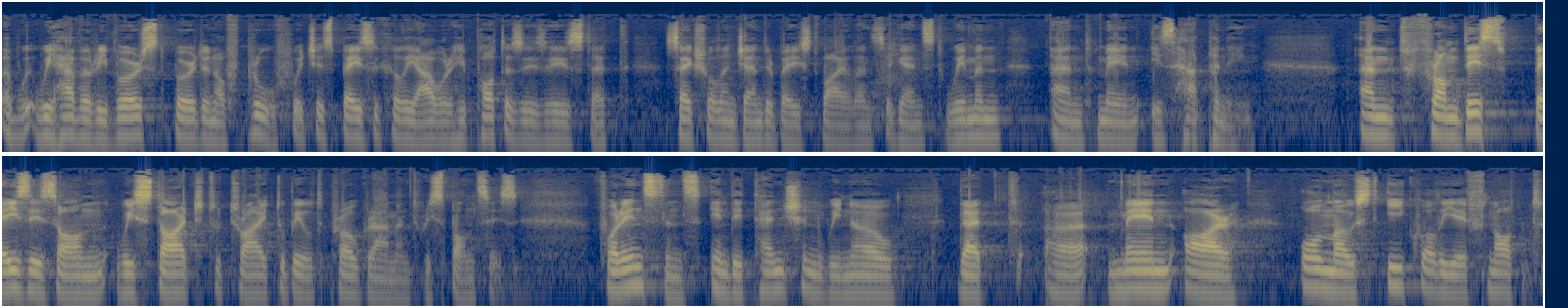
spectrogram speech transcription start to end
uh, we have a reversed burden of proof which is basically our hypothesis is that sexual and gender-based violence against women and men is happening and from this basis on, we start to try to build program and responses. For instance, in detention, we know that uh, men are almost equally, if not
